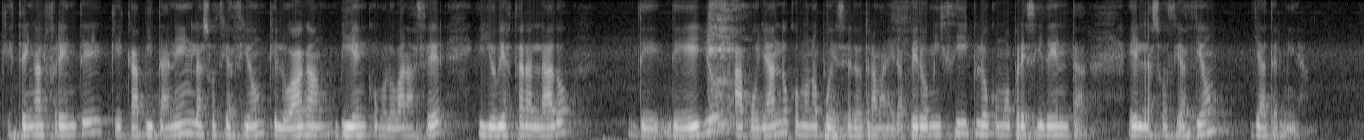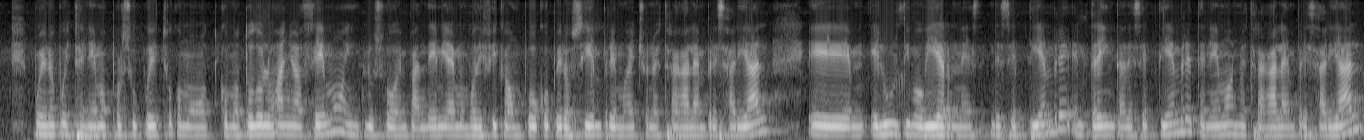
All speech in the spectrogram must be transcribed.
que estén al frente, que capitaneen la asociación, que lo hagan bien como lo van a hacer y yo voy a estar al lado de, de, ellos apoyando como no puede ser de otra manera. Pero mi ciclo como presidenta en la asociación ya termina. Bueno, pues tenemos, por supuesto, como, como, todos los años hacemos, incluso en pandemia hemos modificado un poco, pero siempre hemos hecho nuestra gala empresarial. Eh, el último viernes de septiembre, el 30 de septiembre, tenemos nuestra gala empresarial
